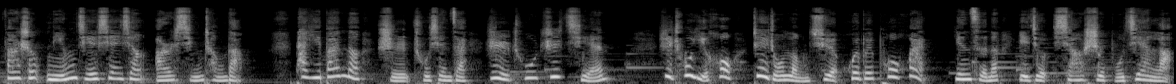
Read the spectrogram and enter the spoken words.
发生凝结现象而形成的。它一般呢是出现在日出之前，日出以后这种冷却会被破坏，因此呢也就消失不见了。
